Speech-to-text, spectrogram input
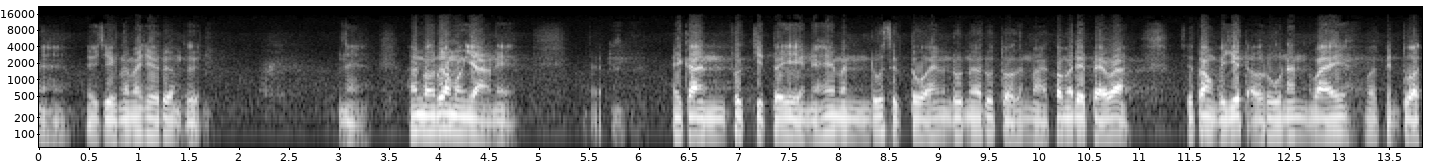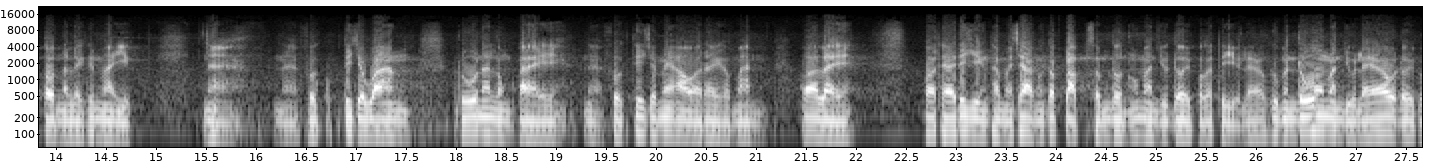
นะฮะจริงแล้วไม่ใช่เรื่องอื่นนะท่านบางเรื่องบางอย่างเนี่ย ในการฝึกจิตตัวเองเนี่ยให้มันรู้สึกตัวให้มันรู้เนื้อรู้ตัวขึ้นมา ก็ไม่ได้แปลว่า จะต้องไปยึดเอารู้นั้นไว้ว่าเป็นตัวตนอะไรขึ้นมาอีกนะนะฝึกที่จะวางรู้นั้นลงไปนะฝึกที่จะไม่เอาอะไรกับมัน เพราะอะไรเพราะแท้ที่จริงธรรมชาติมันก็ปรับสมดุลของมันอยู่โดยปกติอยู่แล้ว คือมันรู้ของมันอยู่แล้วโดยป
